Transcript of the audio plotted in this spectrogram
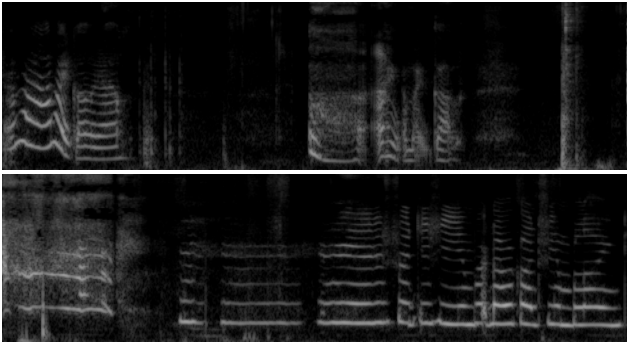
I might, I might go now. Oh, I think I might go. Ah! I just tried to see him, but now I can't see him blind.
